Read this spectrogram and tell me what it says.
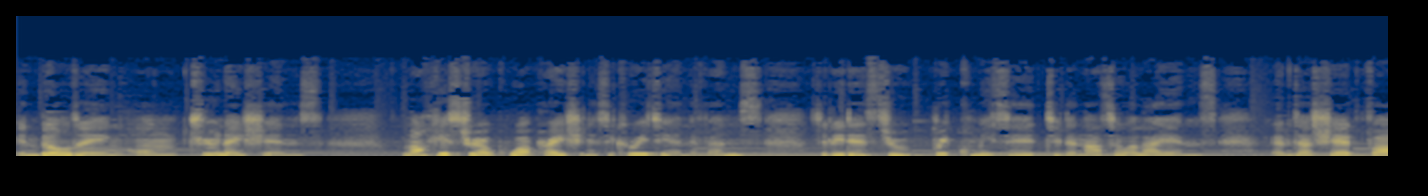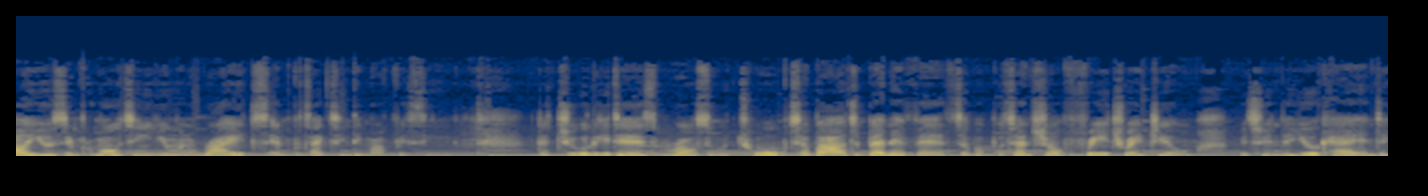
in building on two nations, long history of cooperation in security and defense, the leaders were recommitted to the NATO alliance and their shared values in promoting human rights and protecting democracy. The two leaders were also talked about the benefits of a potential free trade deal between the UK and the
